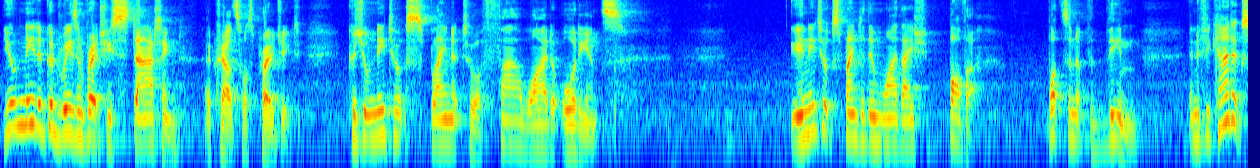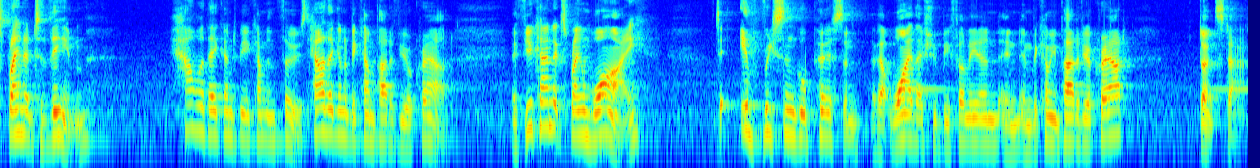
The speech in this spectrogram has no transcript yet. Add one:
You'll need a good reason for actually starting a crowdsource project because you'll need to explain it to a far wider audience. You need to explain to them why they should bother. What's in it for them? And if you can't explain it to them, how are they going to become enthused? How are they going to become part of your crowd? If you can't explain why to every single person about why they should be filling in and, and becoming part of your crowd, don't start.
